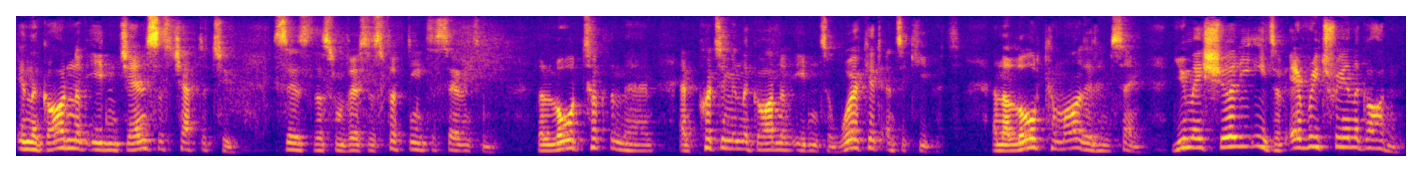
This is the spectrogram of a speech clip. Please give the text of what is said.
in the Garden of Eden, Genesis chapter 2 says this from verses 15 to 17. The Lord took the man and put him in the Garden of Eden to work it and to keep it. And the Lord commanded him, saying, You may surely eat of every tree in the garden,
